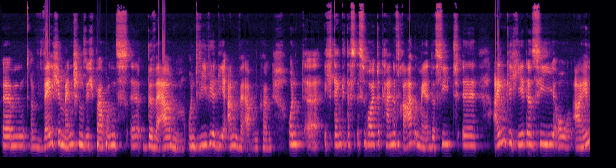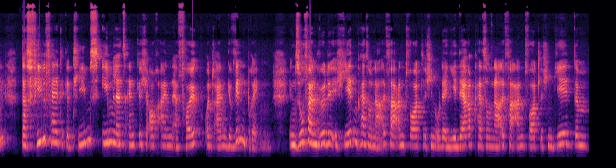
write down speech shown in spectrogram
ähm, welche Menschen sich bei uns äh, bewerben und wie wir die anwerben können. Und äh, ich denke, das ist heute keine Frage mehr. Das sieht äh, eigentlich jeder CEO ein, dass vielfältige Teams ihm letztendlich auch einen Erfolg und einen Gewinn bringen. Insofern würde ich jedem Personalverantwortlichen oder jeder Personalverantwortlichen, jedem,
